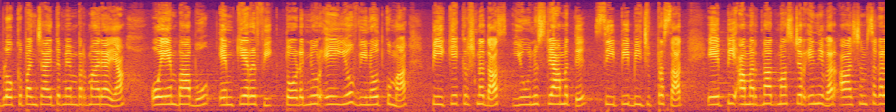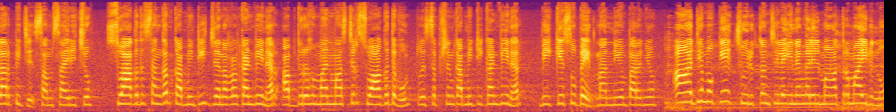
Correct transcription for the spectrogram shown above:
block panchayat മെമ്പർമാരായ O. M. Babu M. K. Rafeeq Thodannur A. EO Vinod Kumar P. K. Krishnadas Yunus Ramath C. P. Biju Prasad A. P. Amarnath master എന്നിവർ ആശംസകൾ അർപ്പിച്ച് സംസാരിച്ചു. സ്വാഗത സംഘം committee general convener Abdurahman master സ്വാഗതവും reception committee convener V K Subair നന്ദിയും പറഞ്ഞു. ആദ്യമൊക്കെ ചുരുക്കം ചില ഇനങ്ങളിൽ മാത്രമായിരുന്നു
